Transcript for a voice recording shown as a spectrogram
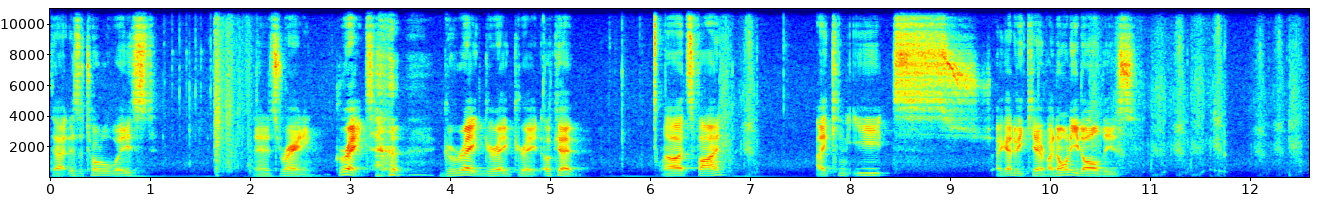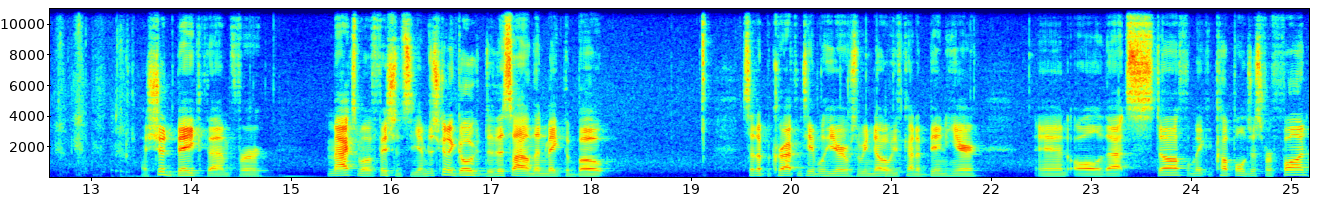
That is a total waste. And it's raining. Great. great, great, great. Okay. Uh, it's fine. I can eat... I gotta be careful. I don't eat all these. I should bake them for maximum efficiency. I'm just gonna go to this island and then make the boat. Set up a crafting table here so we know we've kind of been here and all of that stuff. We'll make a couple just for fun.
